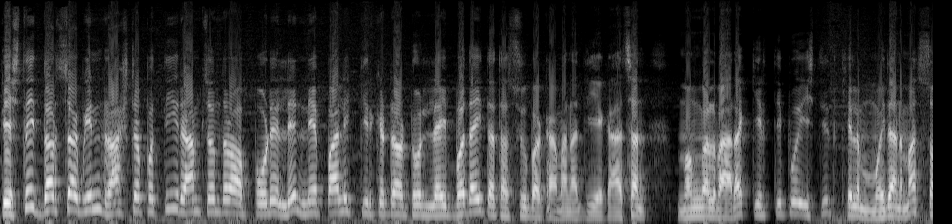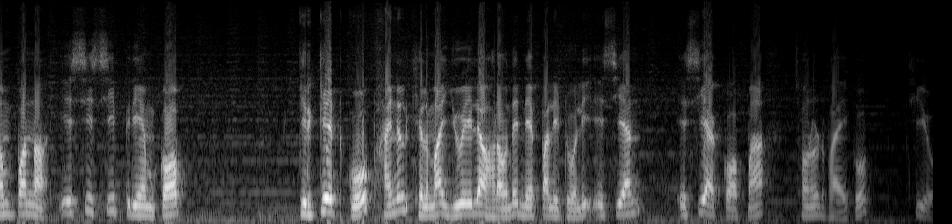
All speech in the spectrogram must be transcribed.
त्यस्तै दर्शकबिन राष्ट्रपति रामचन्द्र पौडेलले नेपाली क्रिकेटर टोलीलाई बधाई तथा शुभकामना दिएका छन्। मङ्गलबार किर्तिपुर स्थित खेल मैदानमा सम्पन्न एसिसी प्रियम कप क्रिकेटको फाइनल खेलमा युएलाई हराउँदै नेपाली टोली एसियन एसिया कपमा छनौट भएको थियो।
